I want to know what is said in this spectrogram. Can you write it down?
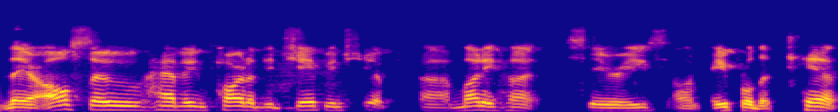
They are also having part of the championship uh, money hunt series on April the 10th.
